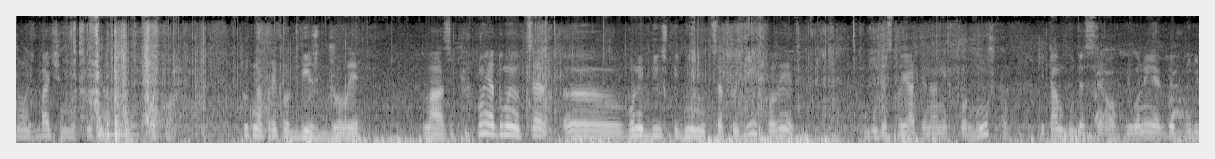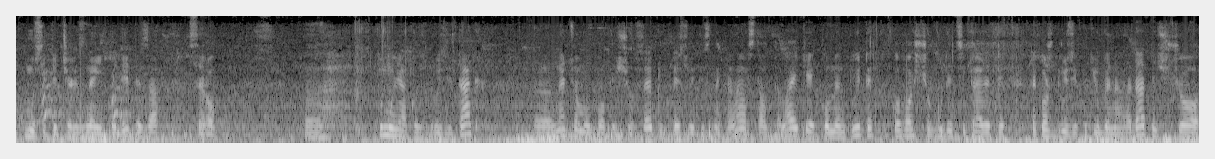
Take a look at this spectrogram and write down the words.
Ну, ось бачимо, тут, Опа. тут наприклад, більш бджоли лазить. Ну, я думаю, це е, вони більш піднімуться тоді, коли буде стояти на них кормушка і там буде сироп. І вони якби будуть мусити через неї ходити за сиропом. Е, тому якось, друзі, так. Е, На цьому поки що все. Підписуйтесь на канал, ставте лайки, коментуйте кого що буде цікавити. Також, друзі, хотів би нагадати, що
